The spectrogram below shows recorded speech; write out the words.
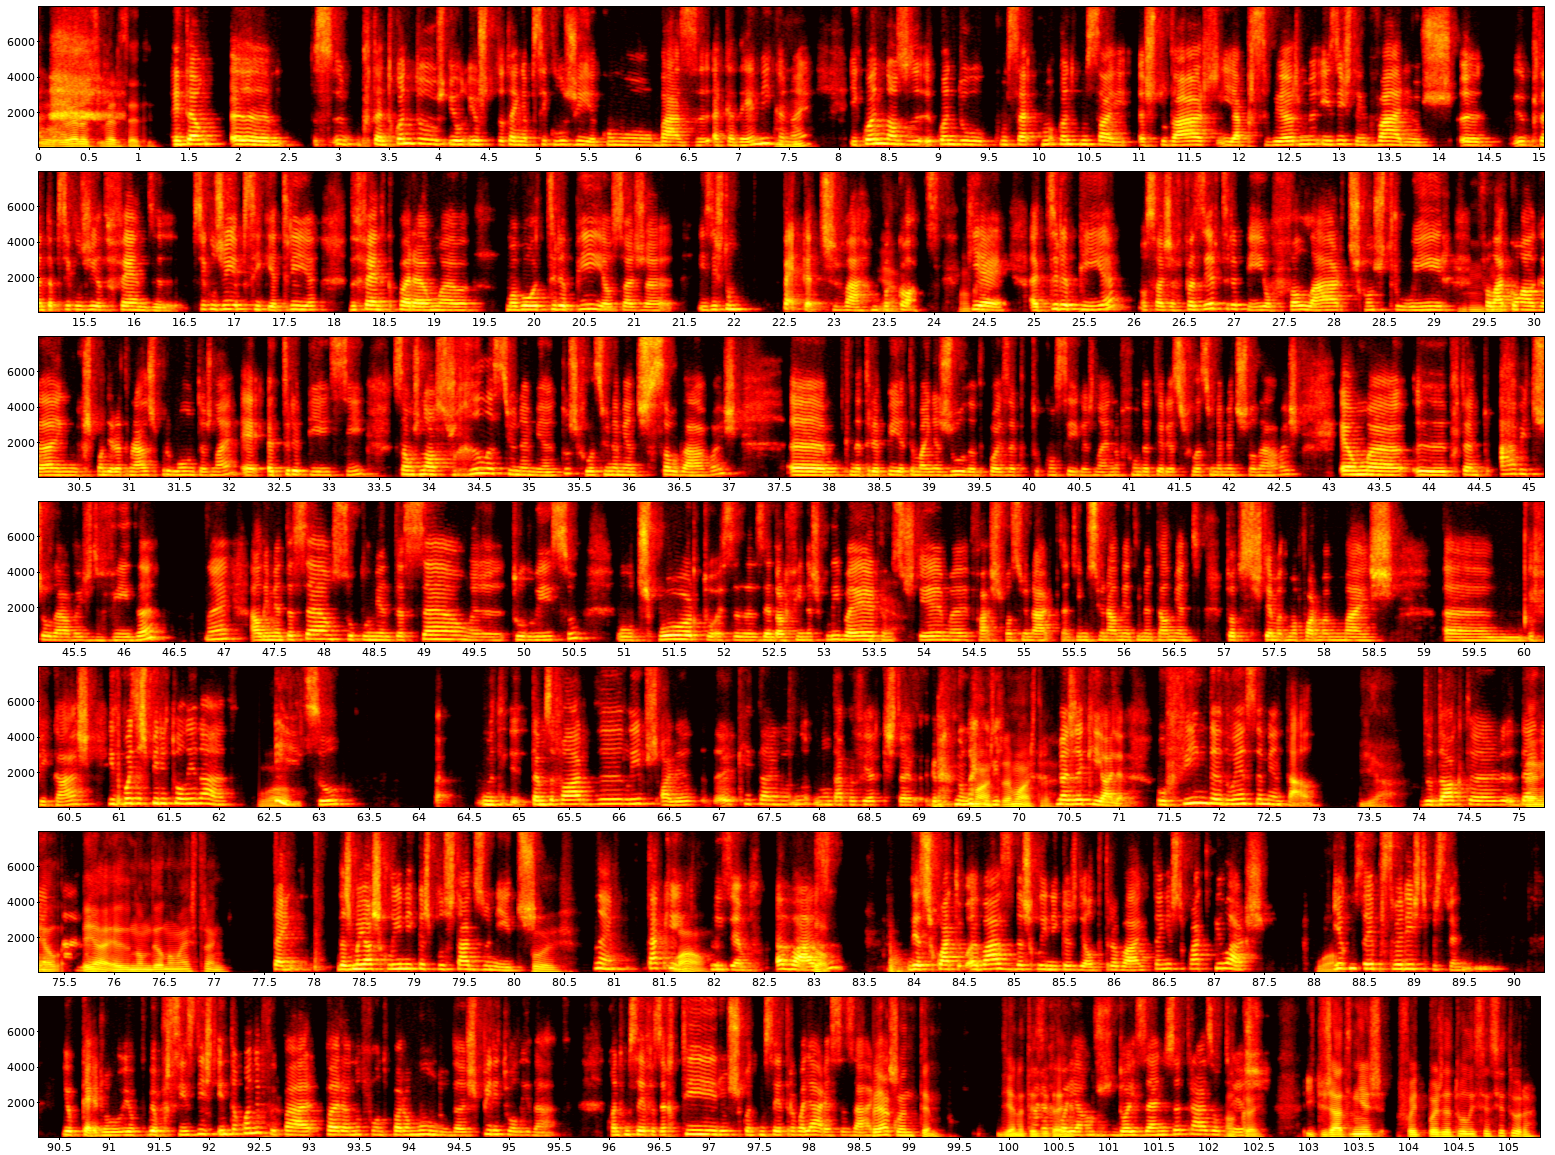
Eu era super cético. Então, hum, se- portanto, quando eu, eu tenho a psicologia como base académica, não é? Uhum. E quando nós, quando comecei, quando comecei a estudar e a perceber-me, existem vários, eh, portanto, a psicologia defende, psicologia e psiquiatria defende que para uma, uma boa terapia, ou seja, existe um package, vá, um Yeah, pacote, que ok. é a terapia, ou seja, fazer terapia ou falar, desconstruir, Uhum. falar com alguém, responder a determinadas perguntas, não é? É a terapia em si, são os nossos relacionamentos, relacionamentos saudáveis, um, que na terapia também ajuda depois a que tu consigas, não é? No fundo, a ter esses relacionamentos saudáveis. É uma, uh, portanto, hábitos saudáveis de vida, é? A alimentação, suplementação, uh, tudo isso, o desporto, essas endorfinas que libertam o sistema, faz funcionar, portanto, emocionalmente e mentalmente todo o sistema de uma forma mais um, eficaz. E depois a espiritualidade. Uau. E isso Estamos a falar de livros. Olha, aqui tenho, não, dá para ver que isto é grande, não é Mostra, mostra. Mas aqui, olha, O Fim da Doença Mental, Yeah. Do Dr. Daniel Daniel, yeah, o nome dele não é estranho. Tem das maiores clínicas pelos Estados Unidos. Pois. Não é? Está aqui, Uau. por exemplo, a base desses quatro, a base das clínicas dele de trabalho tem estes quatro pilares. Uau. E eu comecei a perceber isto, percebendo, eu quero, eu, eu preciso disto. Então, quando eu fui para, para, no fundo, para o mundo da espiritualidade, quando comecei a fazer retiros, quando comecei a trabalhar essas Foi há áreas, quanto tempo? Diana, tens ideia? foi há uns dois anos atrás ou três. Ok. E tu já tinhas, foi depois da tua licenciatura?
